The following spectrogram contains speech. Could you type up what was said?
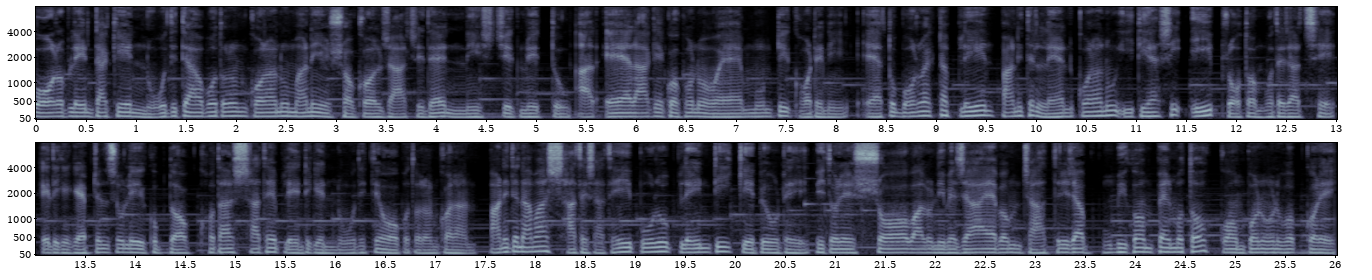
বড় প্লেনটাকে নদীতে অবতরণ করানো মানে সকল যাত্রীদের নিশ্চিত মৃত্যু। আর এর আগে কখনো এমনটি ঘটেনি। এত বড় একটা প্লেন পানিতে ল্যান্ড করানো ইতিহাসে এই প্রথম হতে যাচ্ছে। এদিকে ক্যাপ্টেন সুলি খুব দক্ষতার সাথে প্লেনটিকে নদীতে অবতরণ করান। পানিতে নামার সাথে সাথেই পুরো প্লেনটি কেঁপে ওঠে। ভিতরে সব আলো নিভে যায় এবং যাত্রীরা ভূমিকম্পের মতো কম্পন অনুভব করে।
